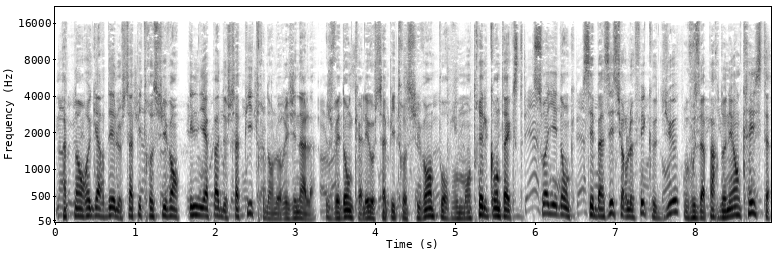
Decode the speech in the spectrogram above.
Maintenant, regardez le chapitre suivant. Il n'y a pas de chapitre dans l'original. Je vais donc aller au chapitre suivant pour vous montrer le contexte. Soyez donc, c'est basé sur le fait que Dieu vous a pardonné en Christ.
